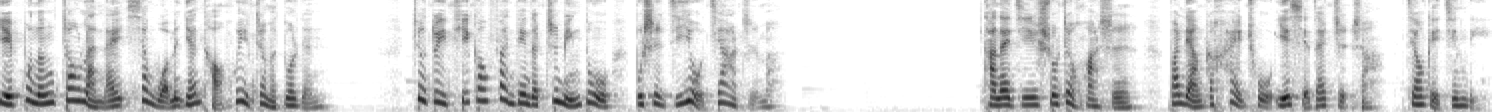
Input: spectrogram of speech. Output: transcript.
也不能招揽来像我们研讨会这么多人，这对提高饭店的知名度不是极有价值吗？卡耐基说这话时，把两个害处也写在纸上，交给经理，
